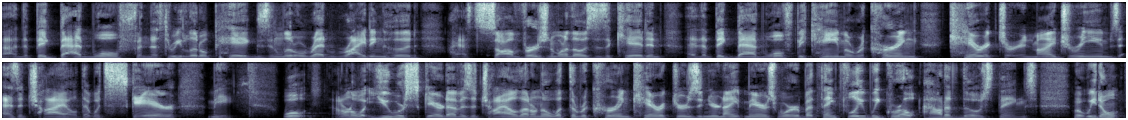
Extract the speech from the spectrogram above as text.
Uh, the big bad wolf and the three little pigs and little red riding hood i saw a version of one of those as a kid and uh, the big bad wolf became a recurring character in my dreams as a child that would scare me well, I don't know what you were scared of as a child. I don't know what the recurring characters in your nightmares were, but thankfully we grow out of those things. But we don't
